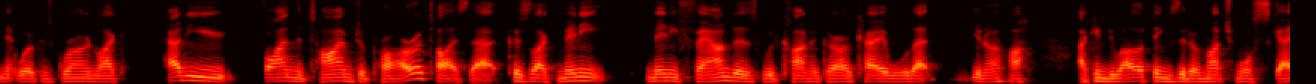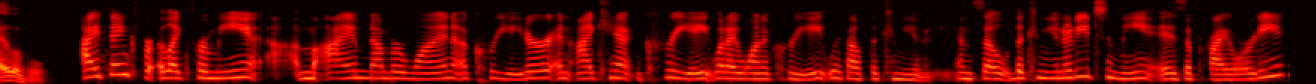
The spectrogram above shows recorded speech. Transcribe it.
network has grown, like how do you find the time to prioritize that? Because like many many founders would kind of go, okay, well that you know I, I can do other things that are much more scalable. I think for like for me, um, I'm number one a creator, and I can't create what I want to create without the community. And so the community to me is a priority.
